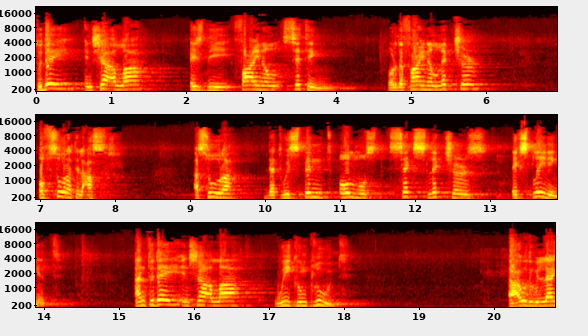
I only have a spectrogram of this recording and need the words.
Today, inshallah, is the final sitting or the final lecture of Surah Al-Asr. A surah that we spent almost six lectures explaining it. And today, inshallah, we conclude. أعوذ بالله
